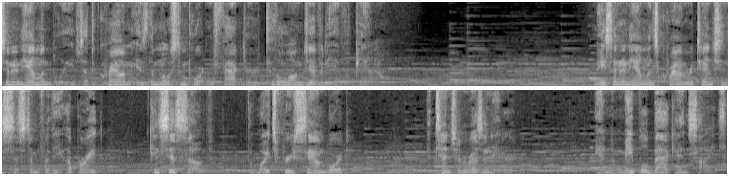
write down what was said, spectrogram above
Mason and Hamlin believes that the crown is the most important factor to the longevity of a piano. Mason and Hamlin's crown retention system for the upright consists of the white spruce soundboard, the tension resonator, and the maple back and sides.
